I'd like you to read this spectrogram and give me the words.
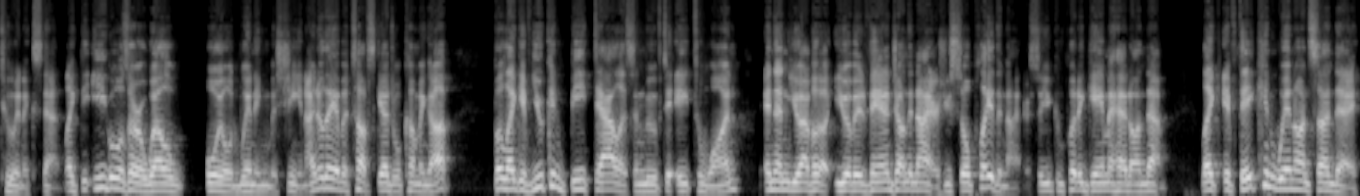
to an extent. Like the Eagles are a well oiled winning machine. I know they have a tough schedule coming up, but like if you can beat Dallas and move to eight to one, and then you have a you have an advantage on the Niners, you still play the Niners, so you can put a game ahead on them. Like if they can win on Sunday,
